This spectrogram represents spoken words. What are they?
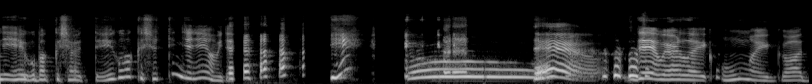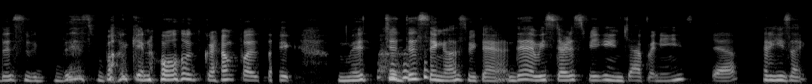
ん、英語ばっか喋って、英語ばっか喋ってんじゃねえよみたいな。 Oh. Damn. they were like, oh my god, this this fucking old grandpa is like めっちゃ dissing us みたいな。で、we started speaking in Japanese. Yeah. And he's like,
